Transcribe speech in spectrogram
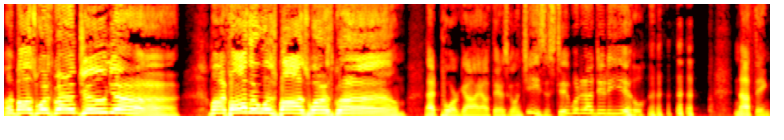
I'm Bosworth Graham Jr. My father was Bosworth Graham. That poor guy out there is going, Jesus, dude, what did I do to you? Nothing.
